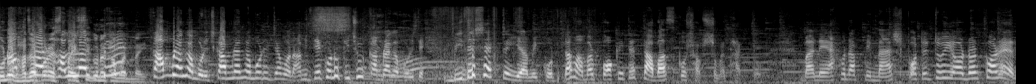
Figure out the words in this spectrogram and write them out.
কোনো ভাজা আপনার পড়া কোনো খাবার নাই। কামরাঙা মরিচ। কামরাঙা মরিচ যেমন আমি যে কোনো কিছু কামরাঙা মরিচে। বিদেশে একটা ইয়ে আমি করতাম আমার পকেটে তাবাস্কো সবসময় থাকতো। মানে এখন আপনি ম্যাশ পটেটোই অর্ডার করেন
